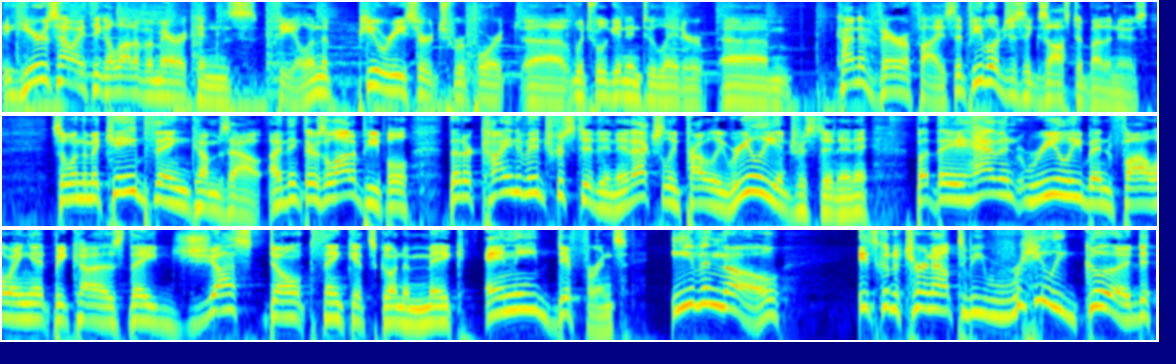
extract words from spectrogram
here's how I think a lot of Americans feel. And the Pew Research report, uh, which we'll get into later, um, kind of verifies that people are just exhausted by the news. So when the McCabe thing comes out, I think there's a lot of people that are kind of interested in it, actually, probably really interested in it, but they haven't really been following it because they just don't think it's going to make any difference, even though it's going to turn out to be really good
